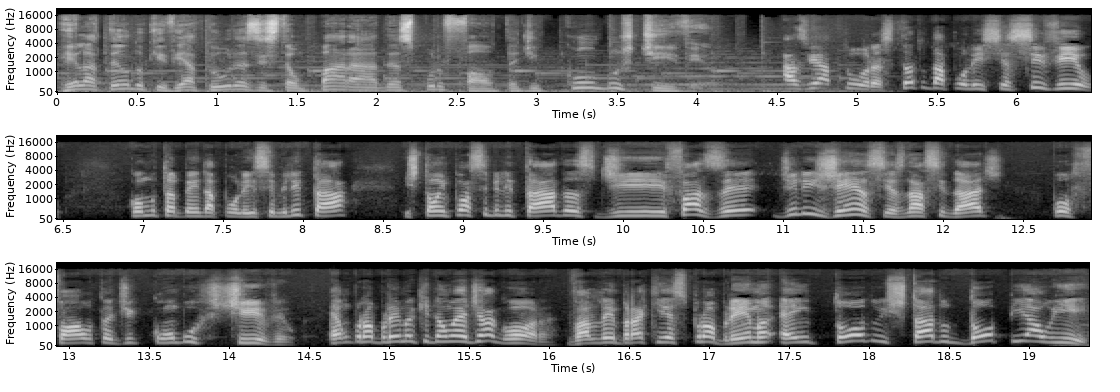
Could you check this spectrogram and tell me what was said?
relatando que viaturas estão paradas por falta de combustível. As viaturas, tanto da Polícia Civil como também da Polícia Militar, estão impossibilitadas de fazer diligências na cidade por falta de combustível. É um problema que não é de agora. Vale lembrar que esse problema é em todo o estado do Piauí.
